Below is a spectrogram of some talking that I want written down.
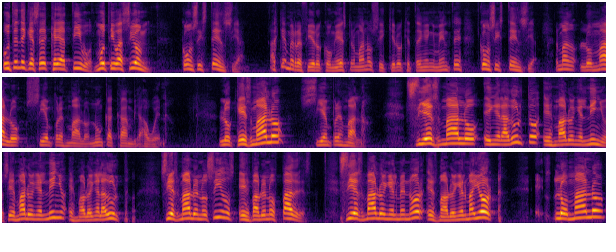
usted tiene que ser creativo. Motivación, consistencia. ¿A qué me refiero con esto, hermanos? Si quiero que tengan en mente consistencia. Hermano, lo malo siempre es malo, nunca cambia a bueno. Lo que es malo, siempre es malo. Si es malo en el adulto, es malo en el niño. Si es malo en el niño, es malo en el adulto. Si es malo en los hijos, es malo en los padres. Si es malo en el menor, es malo en el mayor. Lo malo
